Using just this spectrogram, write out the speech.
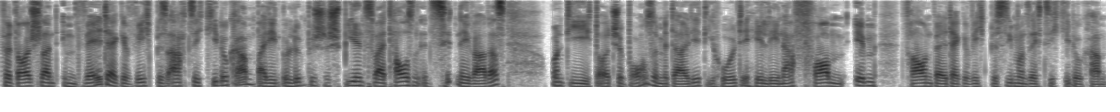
für Deutschland im Weltergewicht bis 80 Kilogramm. Bei den Olympischen Spielen 2000 in Sydney war das. Und die deutsche Bronzemedaille, die holte Helena Fromm im Frauenweltergewicht bis 67 Kilogramm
